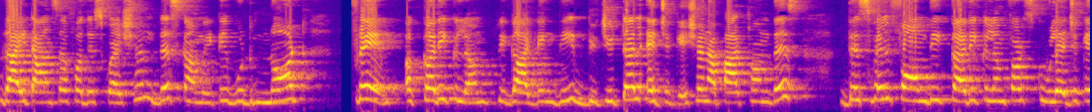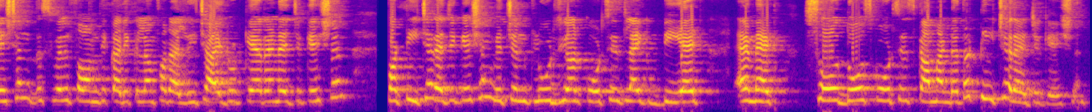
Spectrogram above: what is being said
right answer for this question. This committee would not frame a curriculum regarding the digital education. Apart from this, this will form the curriculum for school education. This will form the curriculum for early childhood care and education. For teacher education, which includes your courses like B.Ed, M.Ed. So those courses come under the teacher education.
